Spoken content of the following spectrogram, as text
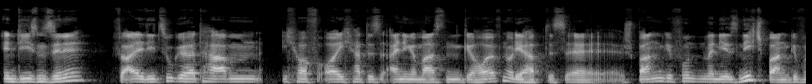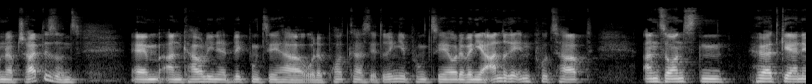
In diesem Sinne, für alle, die zugehört haben, ich hoffe, euch hat es einigermaßen geholfen oder ihr habt es äh, spannend gefunden. Wenn ihr es nicht spannend gefunden habt, schreibt es uns ähm, an caroline.blick.ch oder podcast.ringe.ch oder wenn ihr andere Inputs habt. Ansonsten hört gerne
